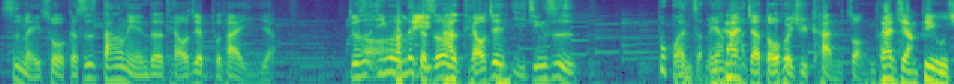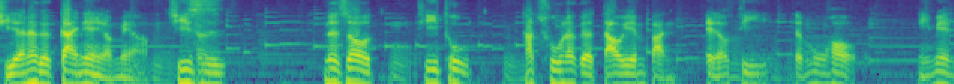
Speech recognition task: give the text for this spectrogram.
是没错，可是当年的条件不太一样，就是因为那个时候的条件已经是不管怎么样，大家都会去看状态。那讲第五集的那个概念有没有？其实。那时候，T Two，他出那个导演版 L D 的幕后里面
